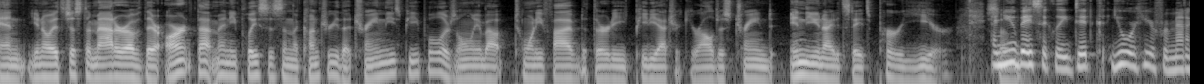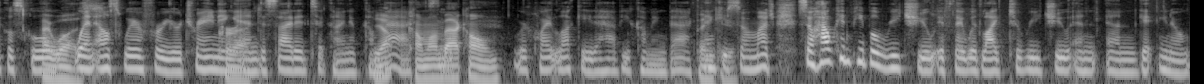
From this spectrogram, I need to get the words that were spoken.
And you know, it's just a matter of there aren't that many places in the country that train these people. There's only about 25 to 30 pediatric urologists trained in the United States per year. And you basically did, you were here for medical school, I was. went elsewhere for your training, and decided to kind of come Yep, back. come on So back home. We're quite lucky to have you coming back. Thank you. you. so much. So, how can people reach you if they would like to reach you and, and get, you know,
